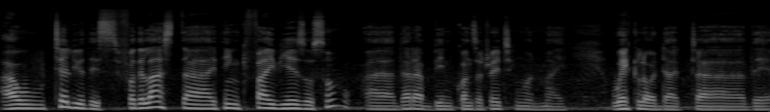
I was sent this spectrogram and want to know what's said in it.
I'll tell you this for the last, uh, I think, five years or so, uh, that I've been concentrating on my workload at uh, the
